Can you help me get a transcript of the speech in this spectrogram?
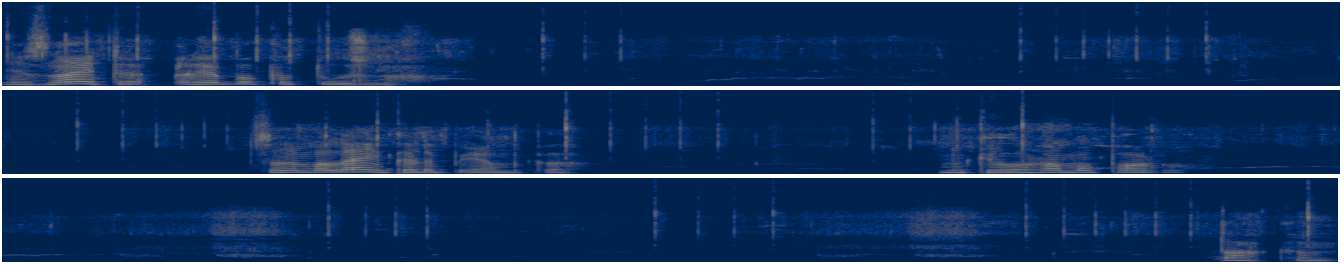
Не знаєте, риба потужна. Це не маленька рибинка. Ну, кілограма пару. Так. ем.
